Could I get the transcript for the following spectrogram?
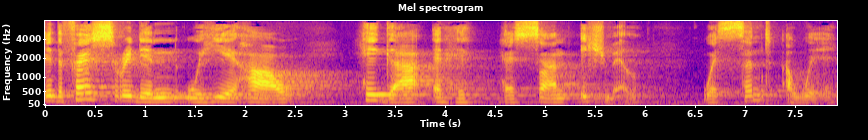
In the first reading, we hear how Hagar and her, son Ishmael were sent away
